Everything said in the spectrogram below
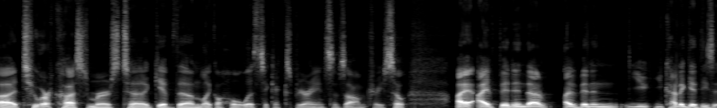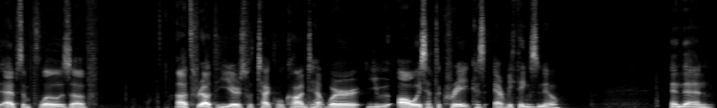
uh, to our customers to give them like a holistic experience of Xometry. So I, I've been in that. I've been in. You, you kind of get these ebbs and flows of uh, throughout the years with technical content where you always have to create because everything's new. And then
